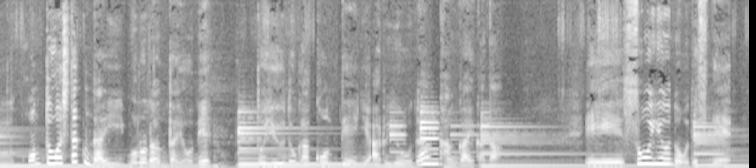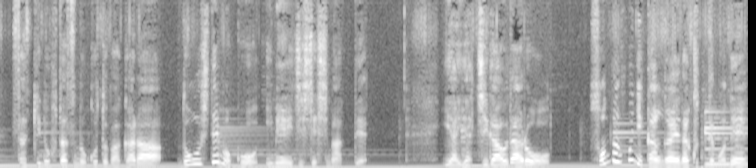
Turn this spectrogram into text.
ん本当はしたくないものなんだよねというのが根底にあるような考え方。えー、そういうのをですねさっきの2つの言葉からどうしてもこうイメージしてしまっていやいや違うだろうそんな風に考えなくってもね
